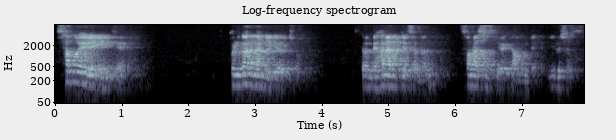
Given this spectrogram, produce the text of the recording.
사무엘의 일태 불가능한 일이었죠. 그런데 하나님께서는 선하신 계획 가운데 이루셨어요.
